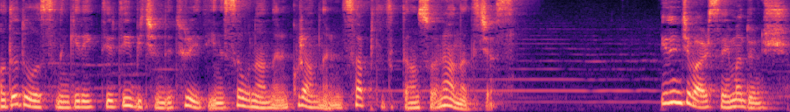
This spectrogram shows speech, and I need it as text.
ada doğasının gerektirdiği biçimde türediğini savunanların kuramlarını saptadıktan sonra anlatacağız. Birinci varsayıma dönüş.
